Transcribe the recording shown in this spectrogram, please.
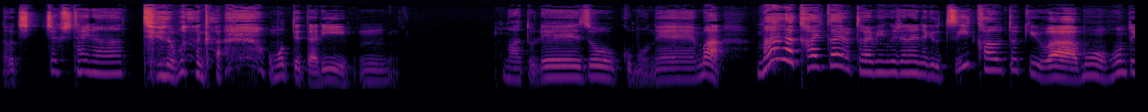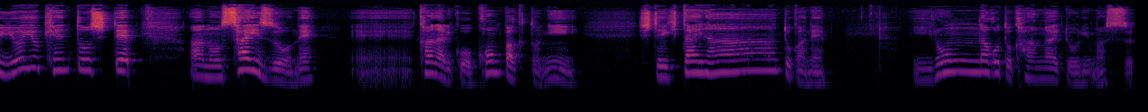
なんかちっちゃくしたいなっていうのもなんか 思ってたり、うん。まああと冷蔵庫もね、まあまだ買い替えるタイミングじゃないんだけど、次買う時はもうほんといよいよ検討して、あの、サイズをね、えー、かなりこうコンパクトにしていきたいなとかね、いろんなこと考えております。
